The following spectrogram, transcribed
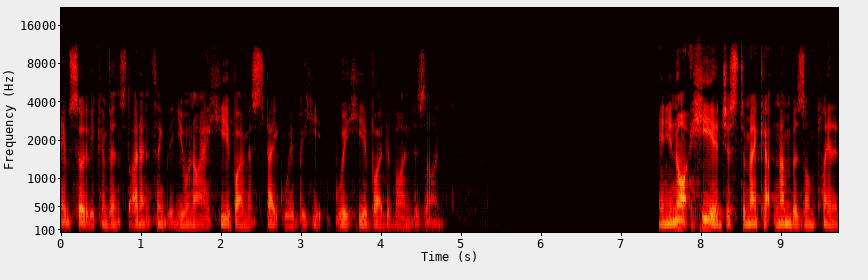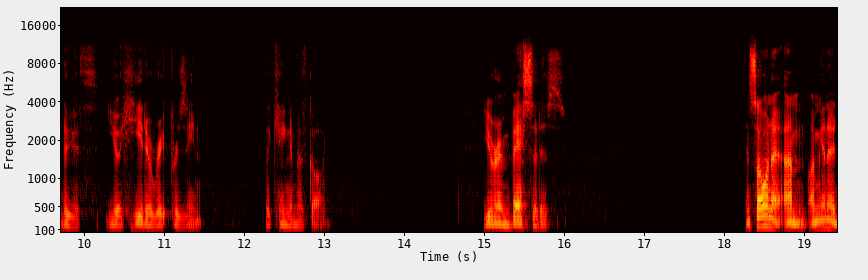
absolutely convinced. I don't think that you and I are here by mistake. We're, here, we're here by divine design. And you're not here just to make up numbers on planet Earth. You're here to represent the kingdom of God. You're ambassadors. And so I want to, um, I'm going to,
